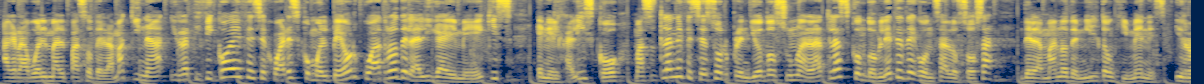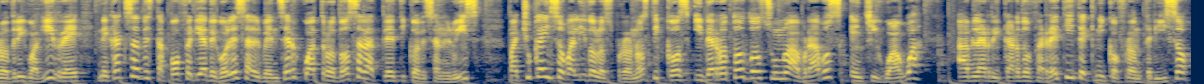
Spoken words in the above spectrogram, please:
agravó el mal paso de la máquina y ratificó a FC Juárez como el peor cuadro de la Liga MX. En el Jalisco, Mazatlán FC sorprendió 2-1 al Atlas con doblete de Gonzalo Sosa, de la mano de Milton Jiménez y Rodrigo Aguirre. Necaxa destapó feria de goles al vencer 4-2 al Atlético de San Luis. Pachuca hizo válido los pronósticos y derrotó 2-1 a Bravos en Chihuahua. Habla Ricardo Ferretti, técnico fronterizo.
